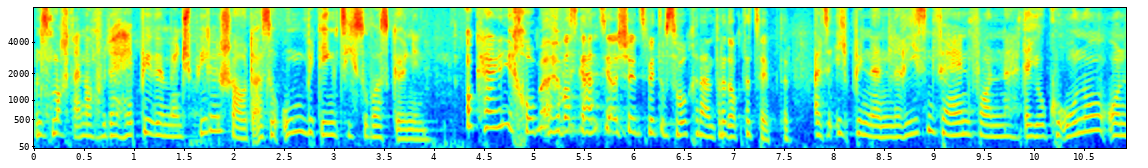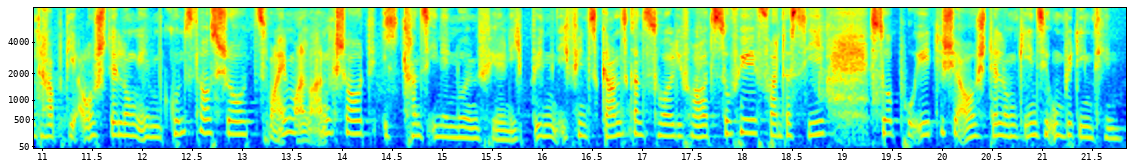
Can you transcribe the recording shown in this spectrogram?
und es macht einen auch wieder happy, wenn man in den Spiegel schaut. Also unbedingt sich sowas gönnen. Okay, ich komme. Was ganz ja Schönes mit aufs Wochenende, Frau Dr. Zepter? Also ich bin ein Riesenfan von der Yoko Ono und habe die Ausstellung im Kunsthaus schon zweimal angeschaut. Ich kann es Ihnen nur empfehlen. Ich, ich finde es ganz, ganz toll. Die Frau hat so viel Fantasie, so eine poetische Ausstellung. Gehen Sie unbedingt hin.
